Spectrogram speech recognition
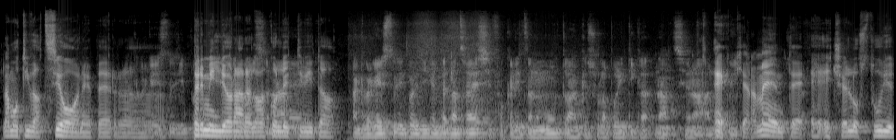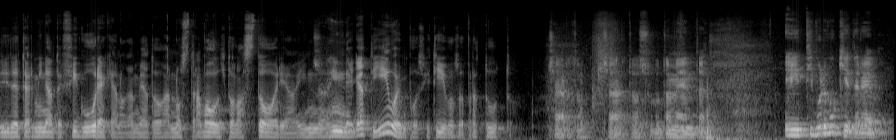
la motivazione per, per migliorare la collettività. Anche perché gli studi di politica internazionale si focalizzano molto anche sulla politica nazionale. Eh, chiaramente, e, c'è lo studio di determinate figure che hanno cambiato, hanno stravolto la storia in, in negativo e in positivo soprattutto. Certo, certo, assolutamente. E ti volevo chiedere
